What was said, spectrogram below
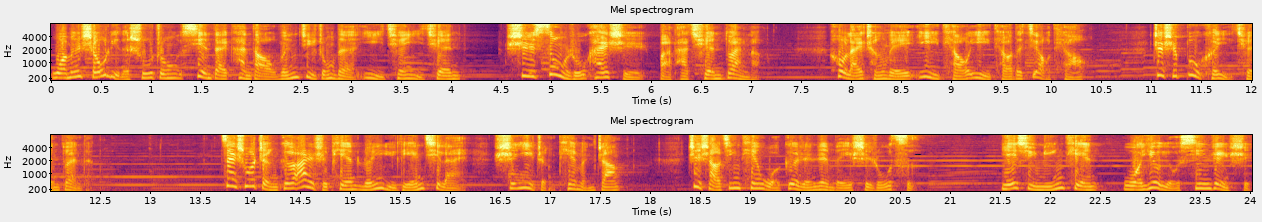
我们手里的书中，现在看到文句中的一圈一圈，是宋儒开始把它圈断了，后来成为一条一条的教条，这是不可以圈断的。再说，整个二十篇《论语》连起来是一整篇文章，至少今天我个人认为是如此。也许明天我又有新认识，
